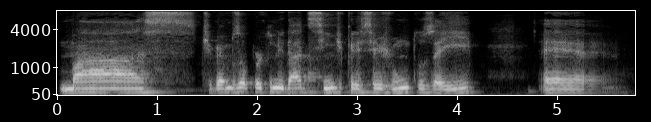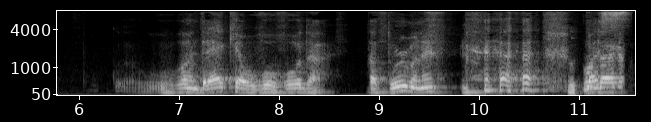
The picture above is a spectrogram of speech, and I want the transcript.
Mas tivemos a oportunidade sim de crescer juntos aí. É, o André, que é o vovô da, da turma, né? Mas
